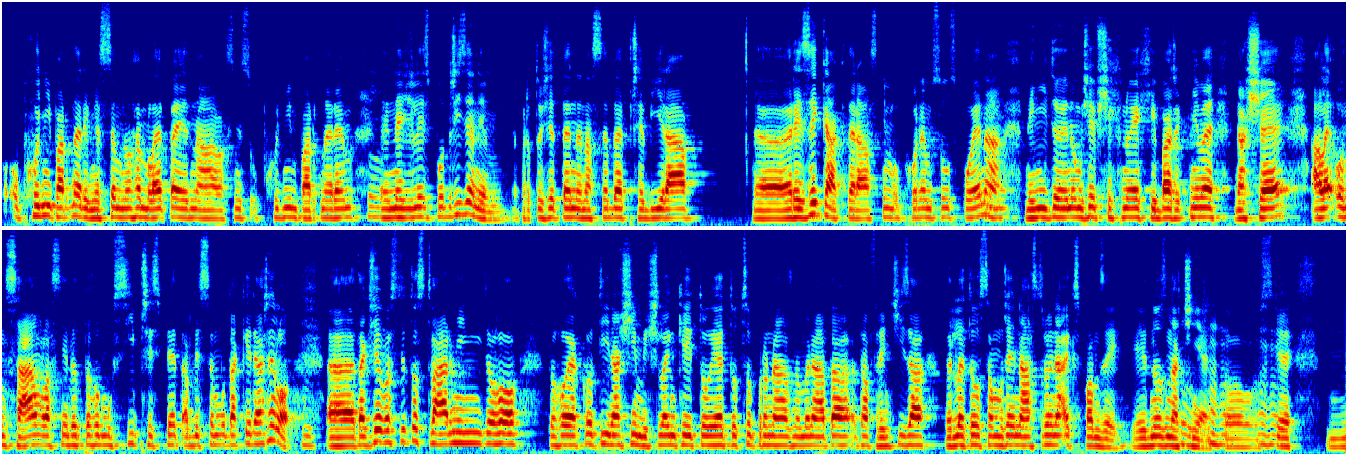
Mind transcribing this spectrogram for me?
obchodní partnery. Mně se mnohem lépe jedná vlastně s obchodním partnerem, hmm. nežli s podřízeným, protože ten na sebe přebírá rizika, která s tím obchodem jsou spojená. Mm. Není to jenom, že všechno je chyba, řekněme, naše, ale on sám vlastně do toho musí přispět, aby se mu taky dařilo. Mm. Takže vlastně to stvárnění toho, toho jako té naší myšlenky, to je to, co pro nás znamená ta, ta franšíza. Vedle toho samozřejmě nástroj na expanzi, jednoznačně. Mm. To vlastně mm.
